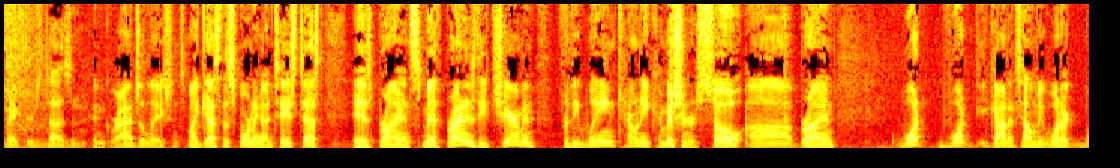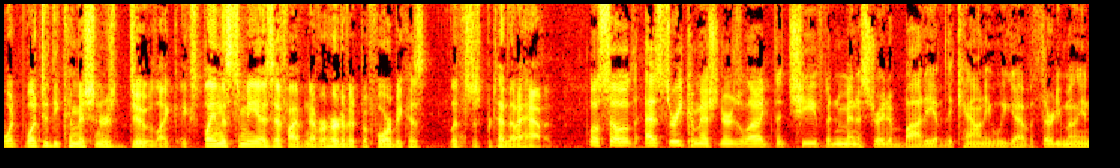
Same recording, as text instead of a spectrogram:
Baker's dozen. Congratulations. My guest this morning on Taste Test is Brian Smith. Brian is the chairman for the Wayne County Commissioners. So, uh, Brian, what what you got to tell me? What are what what do the commissioners do? Like explain this to me as if I've never heard of it before because let's just pretend that I haven't. Well, so as three commissioners, like the chief administrative body of the county, we have a $30 million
